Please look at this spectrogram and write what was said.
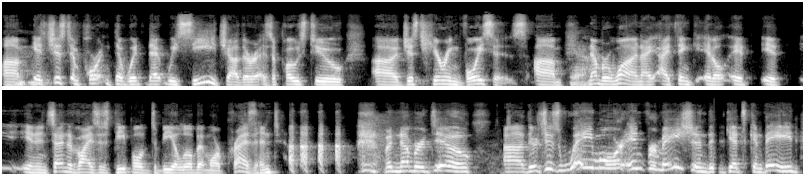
Um, mm-hmm. It's just important that we, that we see each other as opposed to uh, just hearing voices. Um, yeah. Number one, I, I, think it'll it it it incentivizes people to be a little bit more present. but number two, uh, there's just way more information that gets conveyed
